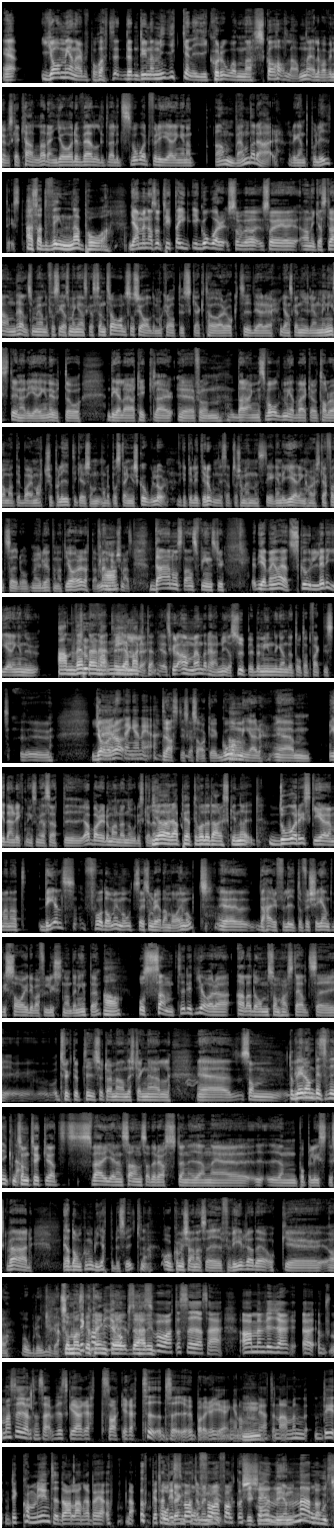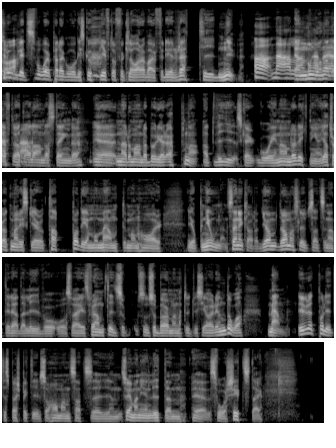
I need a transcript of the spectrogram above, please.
Eh, jag menar på att den dynamiken i coronaskalan, eller vad vi nu ska kalla den, gör det väldigt, väldigt svårt för regeringen att använda det här rent politiskt. Alltså att vinna på, Ja men alltså titta i, igår så, så är Annika Strandhäll som jag ändå får se som en ganska central socialdemokratisk aktör och tidigare ganska nyligen minister i den här regeringen ute och delar artiklar eh, från där Agnes Wold medverkar och talar om att det bara är machopolitiker som håller på att stänga skolor. Vilket är lite ironiskt eftersom hennes egen regering har skaffat sig då möjligheten att göra detta. Men Ja. hur som helst, där någonstans finns ju, jag menar att skulle regeringen nu använda den här tuffa nya till, makten. Jag skulle använda det här nya superbemyndigandet åt att faktiskt Börja göra drastiska saker. Gå Ja. mer ehm, i den riktning som vi har sett i, ja, bara i de andra nordiska länderna. Göra Peter Wolodarski nöjd. Då riskerar man att dels få dem emot sig som redan var emot. Eh, det här är för lite och för sent. Vi sa ju det, varför lyssnade ni inte? Ja. Och samtidigt göra alla de som har ställt sig och tryckt upp t-shirtar med Anders Tegnell. Eh, som, Då blir de besvikna. Som tycker att Sverige är den sansade rösten i en, eh, i, i en populistisk värld. Ja, de kommer bli jättebesvikna och kommer känna sig förvirrade och eh, ja, oroliga. Så man Det ska kommer tänka, ju också det här är svårt att säga så här, ja men vi gör, man säger ju alltid så här, vi ska göra rätt sak i rätt tid, säger både regeringen och Mm. myndigheterna. Men det, det kommer ju en tid då alla andra börjar öppna upp. Jag tror Och att det är svårt att kommer få nu. folk att Det kommer bli en känna två. otroligt svår pedagogisk uppgift att förklara varför det är rätt tid nu. Ja, när alla en andra månad efter att alla andra stängde, eh, när de andra börjar öppna, att vi ska gå i den andra riktningen. Jag tror att man riskerar att tappa det momentum man har i opinionen. Sen är det klart att drar man slutsatsen att det räddar liv och, och Sveriges framtid så, så, så bör man naturligtvis göra det ändå. Men ur ett politiskt perspektiv så har man satt sig i en, så är man i en liten eh, svår sits där.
